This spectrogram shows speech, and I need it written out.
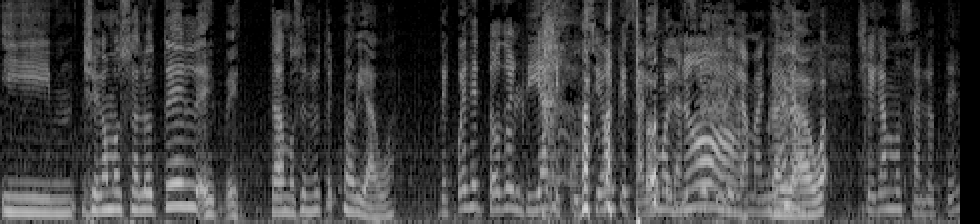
Y mm, llegamos al hotel, eh, estábamos en el hotel, no había agua. Después de todo el día de excursión que salimos a las No. 7 de la No había mañana, agua. Llegamos al hotel,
